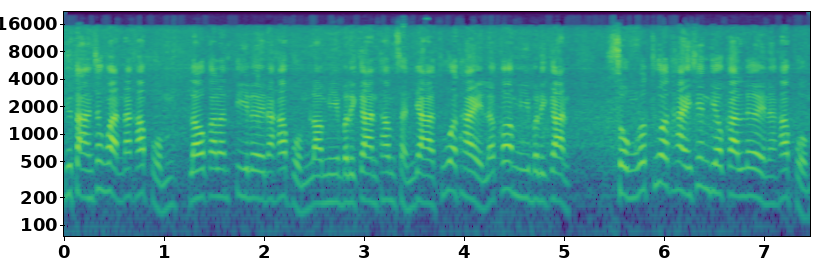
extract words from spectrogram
อยู่ต่างจังหวัดนะครับผม เราการันตีเลยนะครับผม เรามีบริการทำสัญญาทั่วไทย แล้วก็มีบริการส่งรถทั่วไทยเช่นเดียวกันเลยนะครับผม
